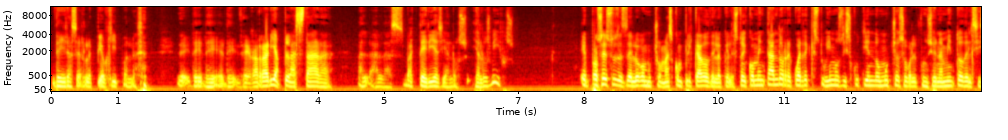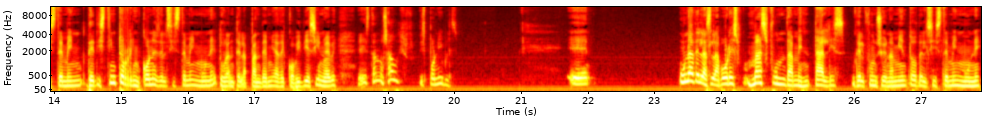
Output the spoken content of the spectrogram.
de ir a hacerle piojito a las, de, agarrar y aplastar a, las bacterias y a los virus. El proceso es desde luego mucho más complicado de lo que le estoy comentando. Recuerde que estuvimos discutiendo mucho sobre el funcionamiento del sistema de distintos rincones del sistema inmune durante la pandemia de COVID-19. están los audios disponibles. Eh, una de las labores más fundamentales del funcionamiento del sistema inmune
